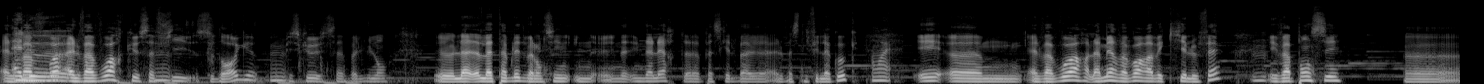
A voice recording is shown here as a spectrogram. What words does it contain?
Elle, Elle, va euh, voir, elle va voir que sa Mm. fille se drogue, Mm. puisque ça va lui lancer. la, la tablette va lancer une, une- une alerte euh, parce qu'elle va, elle va sniffer de la coke. Ouais. Et euh, elle va voir, la mère va voir avec qui elle le fait Mm. et va penser. Euh,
